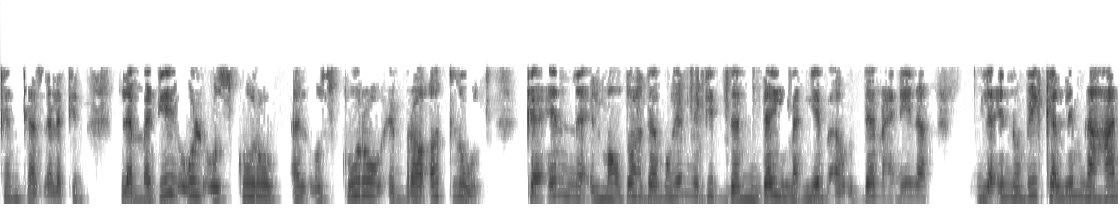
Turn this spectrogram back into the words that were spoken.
كان كذا لكن لما جه يقول اذكروا قال اذكروا امرأة لوط. كأن الموضوع ده مهم جدا دايما يبقى قدام عينينا لأنه بيكلمنا عن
